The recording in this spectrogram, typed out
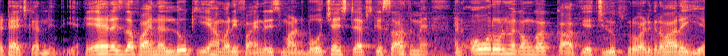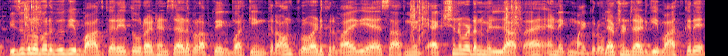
अटैच कर लेती है। ये है द फाइनल लुक ये हमारी फाइनल स्मार्ट वॉच है स्टेप्स के साथ में। एंड ओवरऑल मैं कहूँगा, काफ़ी अच्छी लुक्स प्रोवाइड करवा रही है। फ़िज़िकल ओवरव्यू की बात करें तो राइट हैंड साइड पर आपको एक वर्किंग ग्राउंड प्रोवाइड करवाया गया है। साथ में एक एक्शन बटन मिल जाता है एंड एक माइक्रो लेफ़्ट हैंड साइड की बात करें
